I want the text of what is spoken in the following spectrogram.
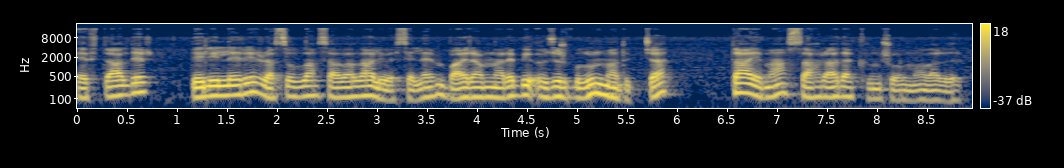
eftaldir. Delilleri Resulullah sallallahu aleyhi ve sellem bayramlara bir özür bulunmadıkça daima sahrada kılmış olmalarıdır.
